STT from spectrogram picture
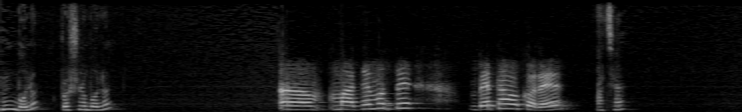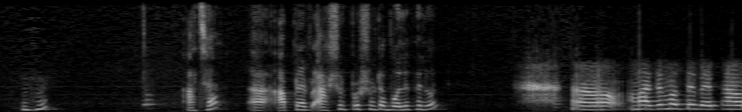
হুম বলুন প্রশ্ন বলুন। মাঝে মধ্যে ব্যথাও করে। আচ্ছা। হুম আচ্ছা আপনার আসল প্রশ্নটা বলে ফেলুন। আহ, মাঝে মধ্যে ব্যথাও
